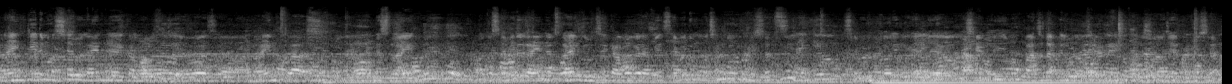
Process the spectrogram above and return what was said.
नाइनटीन मसीह लाइन में कमाल ଆରମ୍ଭ ନାଇଣ୍ଟିନ୍ ମସିହାରୁ ଲାଇନ୍ରେ କାମ କରୁଛି was nine class this line ତ ସେମିତି ଲାଇନ୍ରେ ଟ୍ରାଏ କରୁଛି କାମ କରିବା ପାଇଁ ସେବେଠୁ ମୁଁ ଅଛି ମୋର ପ୍ରୋଫେସର୍ ସେବେଠୁ କରି କରି ଏବେ ରିସେଣ୍ଟଲି ପାଞ୍ଚଟା ଫିଲ୍ମ ଅଜୟ ପ୍ରୋଫେସର୍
